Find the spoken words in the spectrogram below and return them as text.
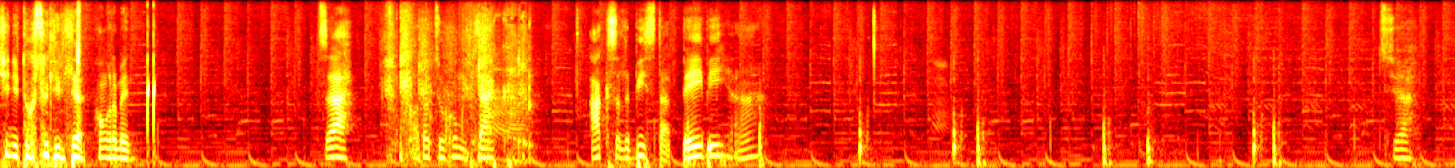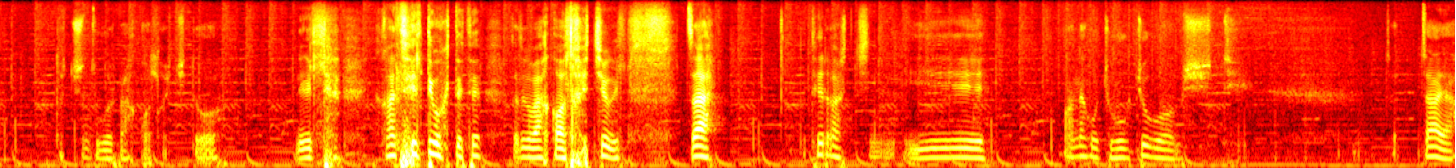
Чиний төгсгөл ирлээ. Хонгор минь. За. Одоо зөвхөн Black Axel Beast baby аа. За. Одоо чинь зүгээр байхгүй болгоё ч дөө. Нэг л ганц хилдэг хөхтэй те. Зүгээр байхгүй болгоё ч гэл. За. Тэр гар чинь ээ. Манай хүн ч хөгжөөгөө юм шүү дээ. За, яа,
